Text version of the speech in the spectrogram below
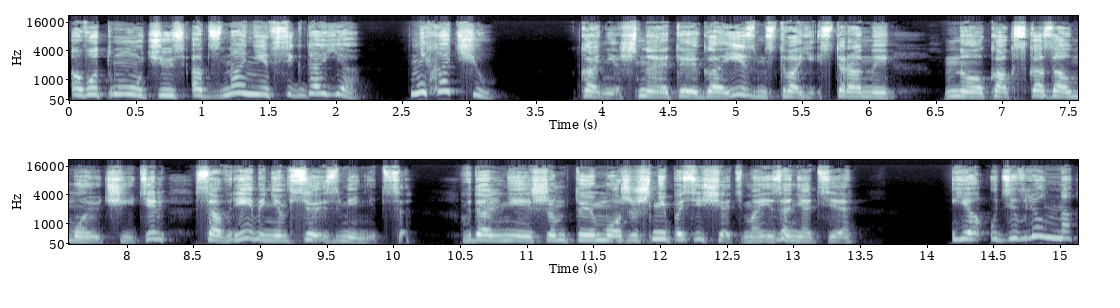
А вот мучаюсь от знания всегда я. Не хочу. Конечно, это эгоизм с твоей стороны, но, как сказал мой учитель, со временем все изменится. В дальнейшем ты можешь не посещать мои занятия. Я удивленно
